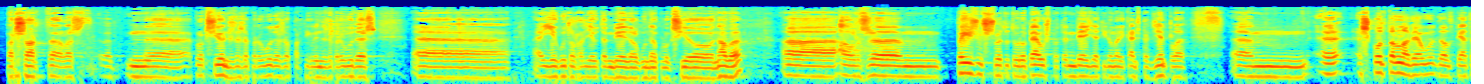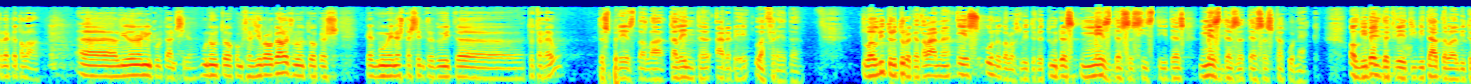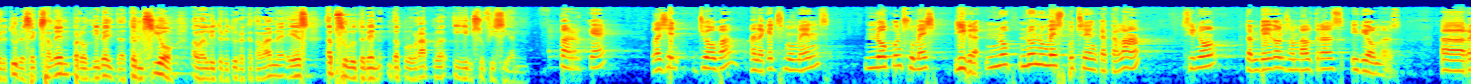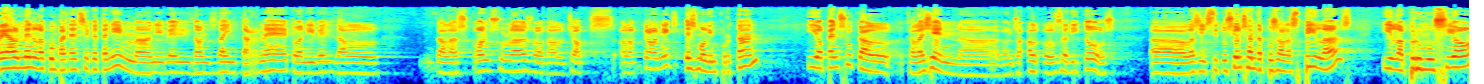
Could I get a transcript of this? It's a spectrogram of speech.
per sort les eh, eh, col·leccions desaparegudes o pràcticament desaparegudes eh, hi ha hagut el relleu també d'alguna col·lecció nova. Eh, els eh, països, sobretot europeus, però també llatinoamericans, per exemple, eh, eh, escolten la veu del teatre català. Eh, li donen importància. Un autor com Sergi Balbel és un autor que, és, que en moment està sent traduït a tot arreu, després de la calenta, ara ve la freda. La literatura catalana és una de les literatures més desassistides, més desateses que conec. El nivell de creativitat de la literatura és excel·lent, però el nivell d'atenció a la literatura catalana és absolutament deplorable i insuficient. Perquè la gent jove en aquests moments no consumeix llibre, no, no només potser en català, sinó també doncs, en altres idiomes eh, realment la competència que tenim a nivell doncs, d'internet doncs, o a nivell del, de les cònsoles o dels jocs electrònics és molt important i jo penso que, el, que la gent, eh, doncs, el, els editors, eh, les institucions s'han de posar les piles i la promoció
